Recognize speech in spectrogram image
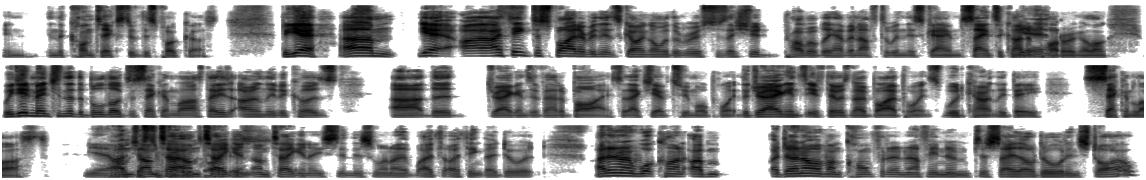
in in the context of this podcast. But yeah, um, yeah, I, I think despite everything that's going on with the Roosters, they should probably have enough to win this game. Saints are kind Yeah. of pottering along. We did mention that the Bulldogs are second last. That is only because uh the Dragons have had a buy, so they actually have two more points. The Dragons, if there was no buy points, would currently be second last. Yeah, I'm I'm, ta- I'm taking I'm taking East in this one. I I, I think they do it. I don't know what kind. I'm I don't know if I'm confident enough in them to say they'll do it in style.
